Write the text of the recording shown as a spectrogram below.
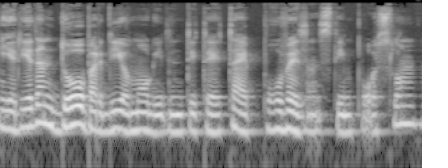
jer jedan dobar dio mog identiteta je povezan s tim poslom.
